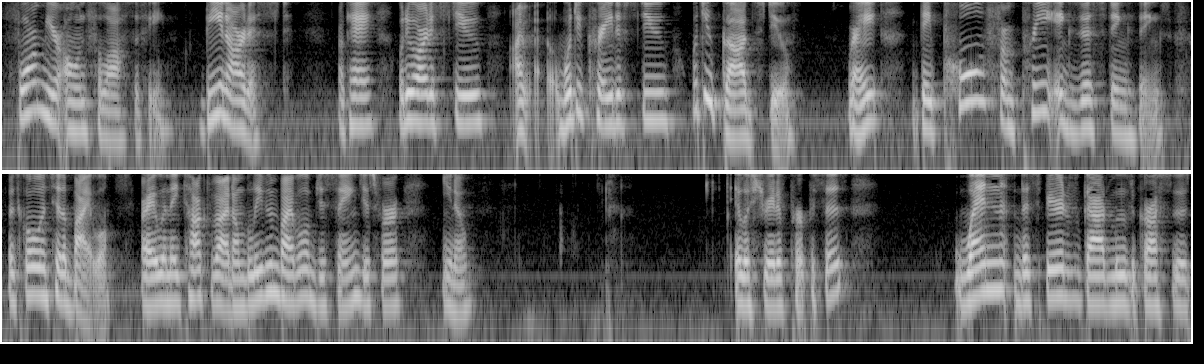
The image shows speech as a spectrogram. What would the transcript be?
form your own philosophy. Be an artist. Okay, what do artists do? I'm, what do creatives do? What do gods do? Right? They pull from pre-existing things. Let's go into the Bible right? When they talked about, I don't believe in the Bible, I'm just saying, just for, you know, illustrative purposes. When the Spirit of God moved across the,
